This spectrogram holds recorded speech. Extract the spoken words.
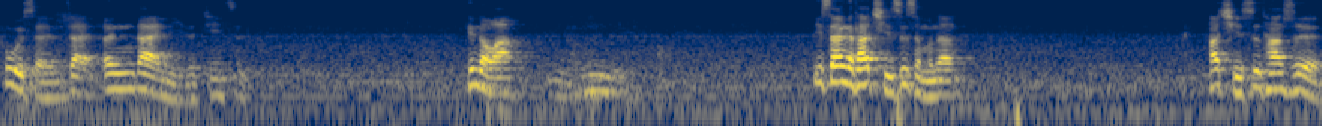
父神在恩待你的机制，听懂吗？第三个，他启示什么呢？他启示他是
